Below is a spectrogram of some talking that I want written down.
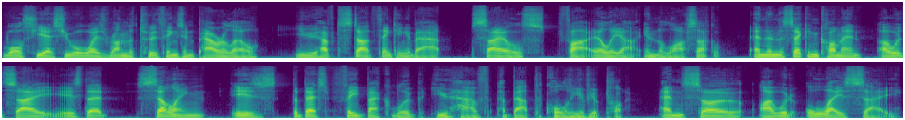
whilst yes, you always run the two things in parallel, you have to start thinking about sales far earlier in the life cycle. And then the second comment I would say is that selling is the best feedback loop you have about the quality of your product. And so I would always say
